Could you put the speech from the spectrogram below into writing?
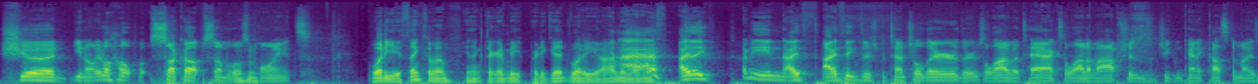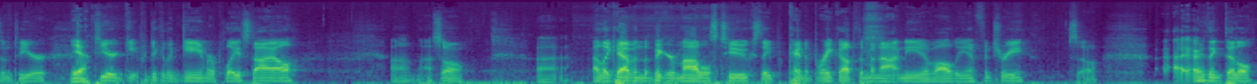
should you know it'll help suck up some of those Mm-hmm. points. what do you think of them? You think they're going to be pretty good? What are you arming them I, with? I think. I mean, I I think there's potential there. There's a lot of attacks, a lot of options that you can kind of customize them to your Yeah, to your particular game or play style. Um, so uh, I like having the bigger models too because they kind of break up the monotony of all the infantry. So I, I think that'll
